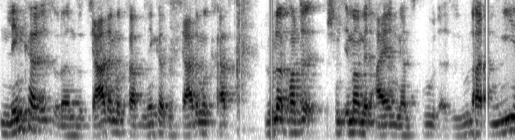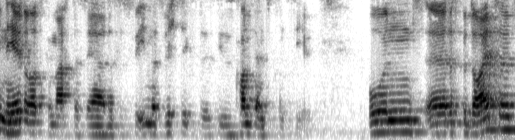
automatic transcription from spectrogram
ein Linker ist oder ein Sozialdemokrat, ein linker Sozialdemokrat. Lula konnte schon immer mit allen ganz gut. Also Lula hat nie einen Hehl daraus gemacht, dass er, dass es für ihn das Wichtigste ist, dieses Konsensprinzip. Und äh, das bedeutet,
